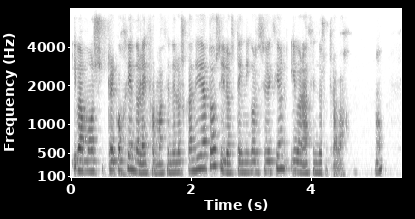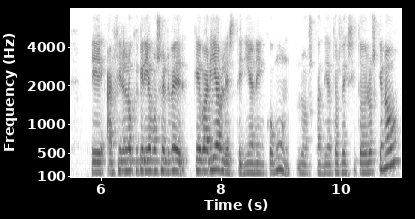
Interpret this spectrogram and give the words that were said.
íbamos recogiendo la información de los candidatos y los técnicos de selección iban haciendo su trabajo. Eh, al final lo que queríamos es ver qué variables tenían en común los candidatos de éxito de los que no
